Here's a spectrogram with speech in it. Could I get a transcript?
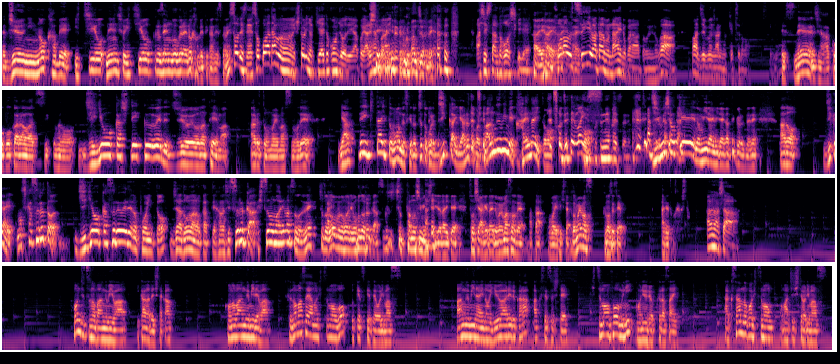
10人の壁、一応、年初1億前後ぐらいの壁って感じですかね。そうですね、そこは多分一人の気合と根性でやっぱやれなくはない根性で。アシスタント方式で。はいはいはいはいこの次は多分ないのかなというのが、まあ自分なりの結論ですね。じゃあ、ここからはつ、あの、事業化していく上で重要なテーマあると思いますので、やっていきたいと思うんですけど、ちょっとこれ次回やるとこれ 番組名変えないと、そう、全然前に進んでないですよね。事務所経営の未来みたいになってくるんでね。あの、次回、もしかすると、事業化する上でのポイント、じゃあどうなのかっていう話するか、質問もありますのでね、ちょっとローブの方に戻るか、少しちょっと楽しみにしていただいて、年上げたいと思いますので、またお会いできたらと思います。久野先生、ありがとうございました。ありがとうございました。本日の番組はいかがでしたか？この番組では、久野正也の質問を受け付けております。番組内の URL からアクセスして、質問フォームにご入力ください。たくさんのご質問お待ちしております。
